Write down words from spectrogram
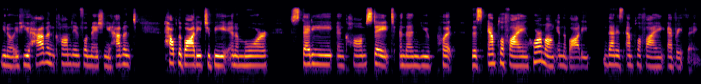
You know, if you haven't calmed the inflammation, you haven't helped the body to be in a more steady and calm state, and then you put this amplifying hormone in the body, is amplifying everything.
